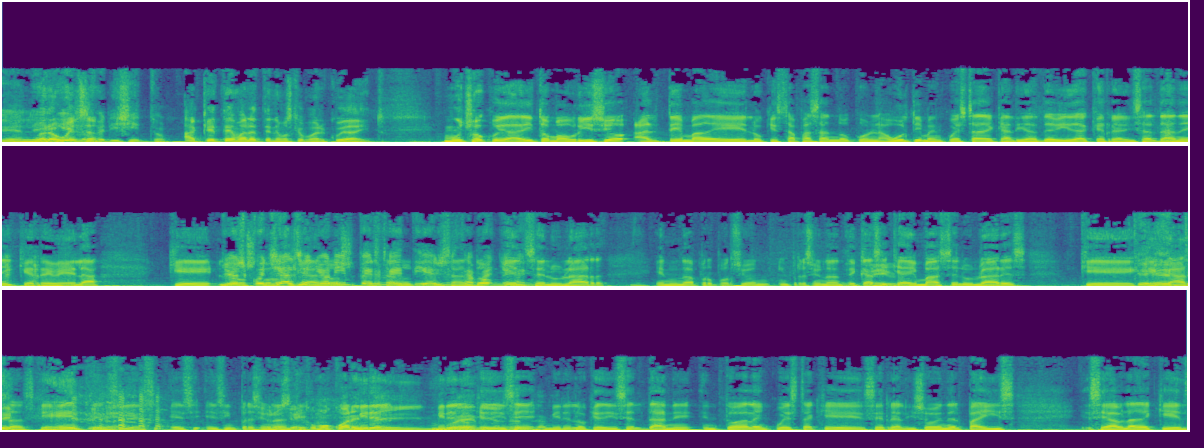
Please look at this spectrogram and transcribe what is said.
Bueno, Wilson, felicito. ¿a qué tema le tenemos que poner cuidadito? Mucho cuidadito, Mauricio, al tema de lo que está pasando con la última encuesta de calidad de vida que realiza el DANE y que revela que Yo los escuché al señor colombianos están utilizando el celular en una proporción impresionante. Casi que hay más celulares que, Que que gente. casas, que gente. Sí, es, es- es impresionante. Si como 49 mire, mire lo que dice, celulares. mire lo que dice el DANE. En toda la encuesta que se realizó en el país, se habla de que el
